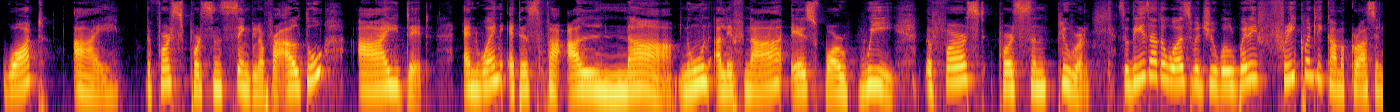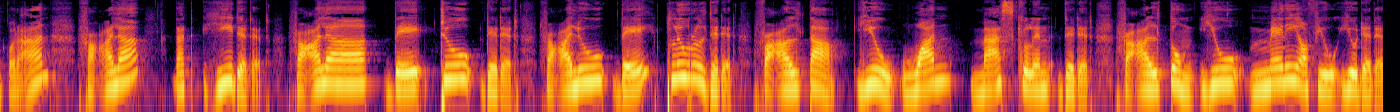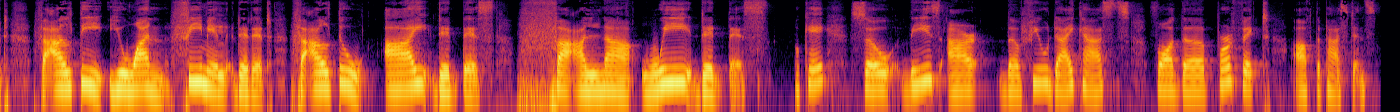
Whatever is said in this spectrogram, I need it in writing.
what? I the first person singular. Fa'altu, I did. And when it is fa'alna, noon alif na is for we, the first person plural. So these are the words which you will very frequently come across in Quran. Fa'ala, that he did it. Fa'ala, they too did it. Fa'alu, they plural did it. Fa'alta, you, one masculine did it. Fa'altum, you, many of you, you did it. Fa'alti, you one, female did it. Fa'altu, I did this. Fa'alna, we did this. Okay, so these are the few die casts for the perfect of the past tense.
